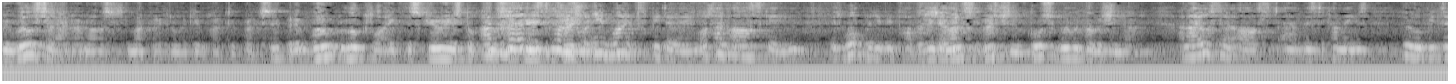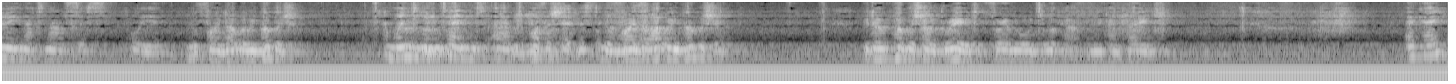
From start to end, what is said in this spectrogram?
we will set out our analysis of the macroeconomic impact of Brexit, but it won't look like the spurious documents. I've heard, Mr Cummings, what you won't be doing. What I'm asking is what will you be publishing? I think? I've answered the question. Of course, we will be publishing that. And I also asked uh, Mr Cummings who will be doing that analysis for you. You'll find out when we publish. And when do you intend uh, to publish it, Mr Cummings? You'll find out when we publish it. We don't publish our grid for everyone to look at in the campaign. Okay.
